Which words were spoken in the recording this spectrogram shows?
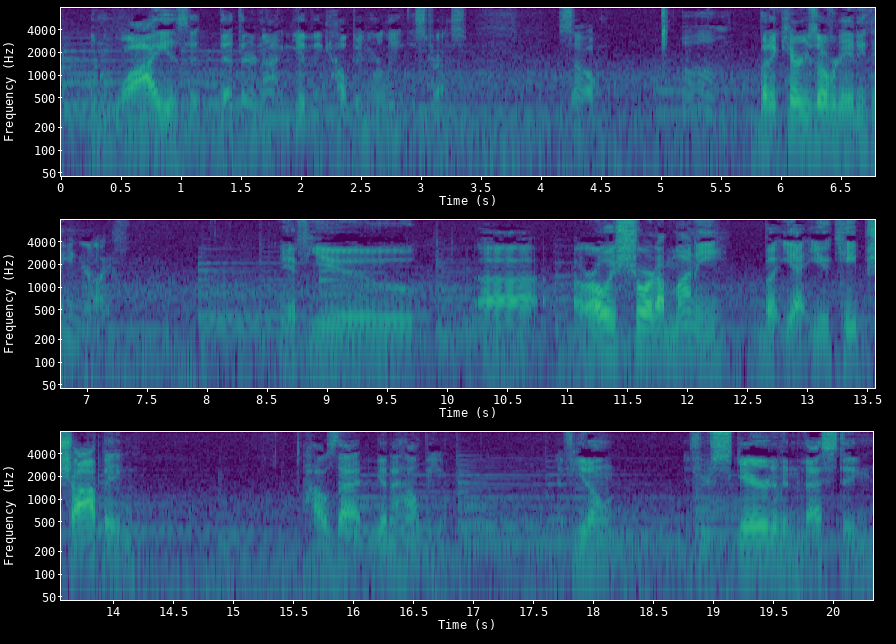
And why is it that they're not giving, helping relieve the stress? So, um, but it carries over to anything in your life. if you uh, are always short on money, but yet you keep shopping, how's that going to help you? If you don't, if you're scared of investing,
